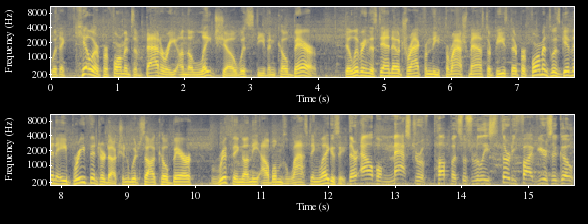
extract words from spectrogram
with a killer performance of Battery on The Late Show with Stephen Colbert. Delivering the standout track from the thrash masterpiece, their performance was given a brief introduction, which saw Colbert riffing on the album's lasting legacy. Their album, Master of Puppets, was released 35 years ago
